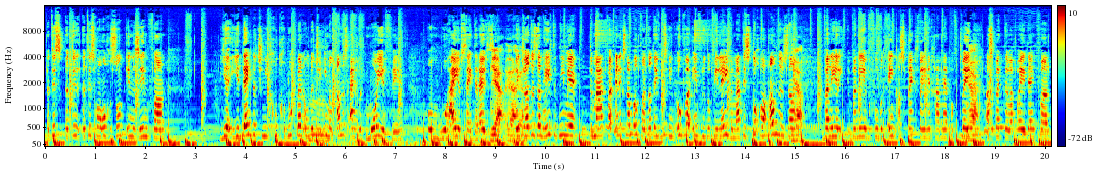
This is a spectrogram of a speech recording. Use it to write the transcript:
Het is, het, is, het is gewoon ongezond in de zin van je, je denkt dat je niet goed genoeg bent omdat je Mm. iemand anders eigenlijk mooier vindt om hoe hij of zij eruit ziet. Ja, ja, Weet je wel, dus dan heeft het niet meer te maken van. En ik snap ook wel, dat heeft misschien ook wel invloed op je leven. Maar het is toch wel anders dan wanneer, wanneer je bijvoorbeeld één aspect van je lichaam hebt. Of twee aspecten waarvan je denkt van.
